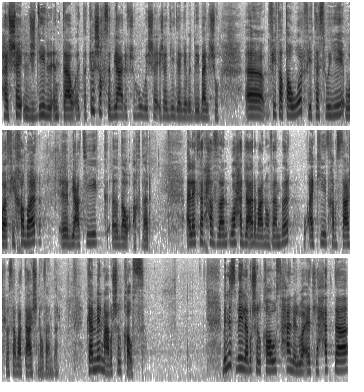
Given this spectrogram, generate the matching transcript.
هالشيء الجديد اللي أنت وأنت كل شخص بيعرف شو هو الشيء الجديد اللي بده يبلشه. آه، في تطور في تسوية وفي خبر آه، بيعطيك آه، ضوء أخضر. الأكثر حظا 1 ل 4 نوفمبر وأكيد 15 ل 17 نوفمبر. كمل مع برج القوس. بالنسبة لبرج القوس حان الوقت لحتى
